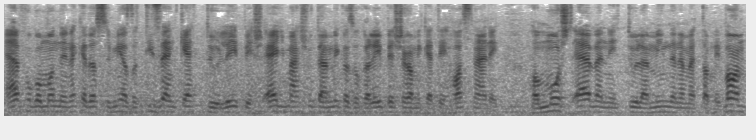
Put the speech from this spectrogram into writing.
el fogom mondani neked azt, hogy mi az a 12 lépés egymás után, mik azok a lépések, amiket én használnék. Ha most elvennéd tőlem mindenemet, ami van,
